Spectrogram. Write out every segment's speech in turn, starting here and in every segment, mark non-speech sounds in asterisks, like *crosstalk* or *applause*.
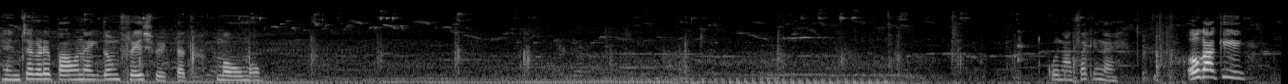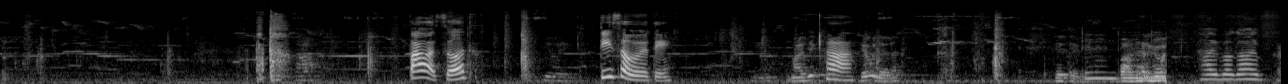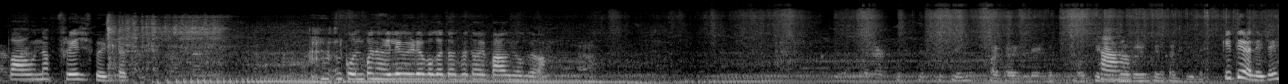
ह्यांच्याकडे पाव. ना एकदम फ्रेश भेटतात मऊ मऊ. कोण असा की नाही? ओ काकी. पाव असत तीस हवे होते. माझे हा. ठेवलं ना. बाजार घेऊन. हाय बघा पाव ना फ्रेश भेटतात. कोण पण हिले व्हिडिओ बघत असत तर हे पाव घेऊ हा, हा. दिले किती आले ते?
